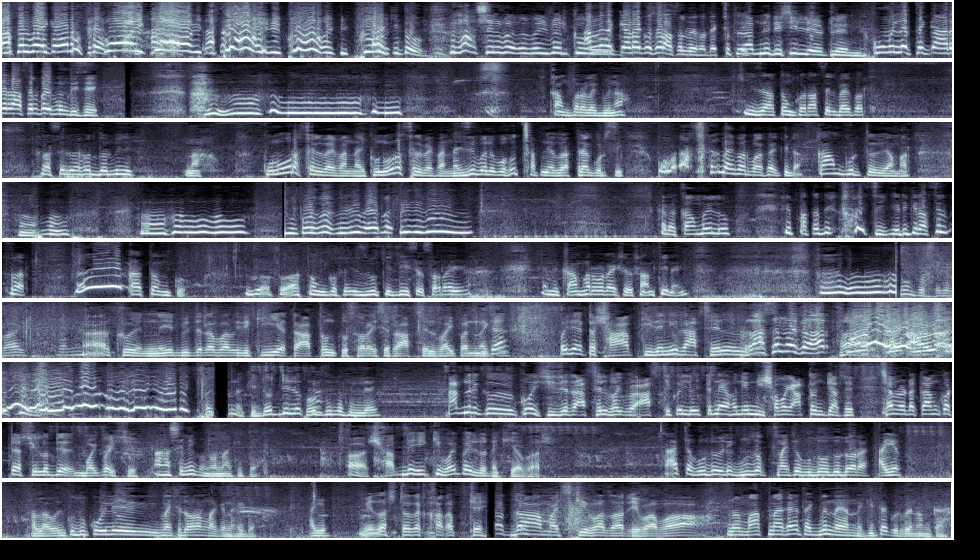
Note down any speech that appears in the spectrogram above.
রাসেল ভাই কেমন আছেন কই কই কই কই কই কি তো? রাসেল ভাই বের কই? আপনারা কেডা গোছে রাসেল ভাই দেখছ তো আপনি দিছিলে উঠলেন। কুমিল্লার থেকে আরে রাসেল ভাই ফোন দিছে। কাম করা লাগবে না। কি যে আতঙ্ক রাসেল ভাইপার রাসেল ভাইপার ধরবি নি? না। কোনো রাসেল ভাইপার নাই কোনো রাসেল ভাইপার নাই। জীবনে বহুত ছাপ নিয়ে ঘোরাফেরা করছি। কোনো রাসেল ভাইপার বাফা কিটা কাম করতে হবে আমার। এটা কামাইলো এই পাতা দিয়ে খাইছি এটা কি রাসেল ব্যাপার? আতঙ্ক যত আতঙ্ক ফেসবুকে দিছে সরাইয়া এনে কামার বাড়াইছে শান্তি নাই। ভাই। আর কই এর ভিতরে আবার ওই যে কি একটা আতঙ্ক ছড়াইছে রাসেল ভাইপার নাকি? কিটা? ওই যে একটা সাপ কি জানি রাসেল। রাসেল নাকি দৌড় দিল ভোট দিল ফিরলে আপনার কইছি যে রাসেল ভাই আসতে কইলে হইতে না এখন এমনি সবাই আতঙ্কে আছে। সামনে একটা কাম করতে আসছিল দিয়ে ভয় পাইছে। আসেনি কোনো না কিতে হ্যাঁ সাপ দেখি কি ভয় পাইলো নাকি আবার? আচ্ছা হুদু এটি গুজব মাইছে হুদু হুদু ডরা আইয়েন। আল্লাহ ওই কুদু কইলে মাইছে ডরান লাগে না এটা। আইয়েন। মেজাজটা যে খারাপ ঠে। দাম আজকে বাজারে বাবা। আপনার মাছ না খায় থাকবেন না আর না কিতা করবেন অনকা।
